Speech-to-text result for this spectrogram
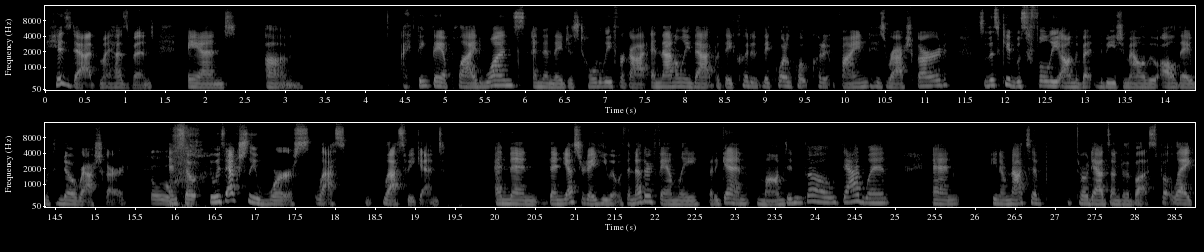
his dad, my husband, and um, I think they applied once and then they just totally forgot. And not only that, but they couldn't, they quote unquote couldn't find his rash guard. So this kid was fully on the, be- the beach in Malibu all day with no rash guard. And so it was actually worse last last weekend. And then then yesterday he went with another family, but again, mom didn't go, dad went. And you know, not to throw dads under the bus, but like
